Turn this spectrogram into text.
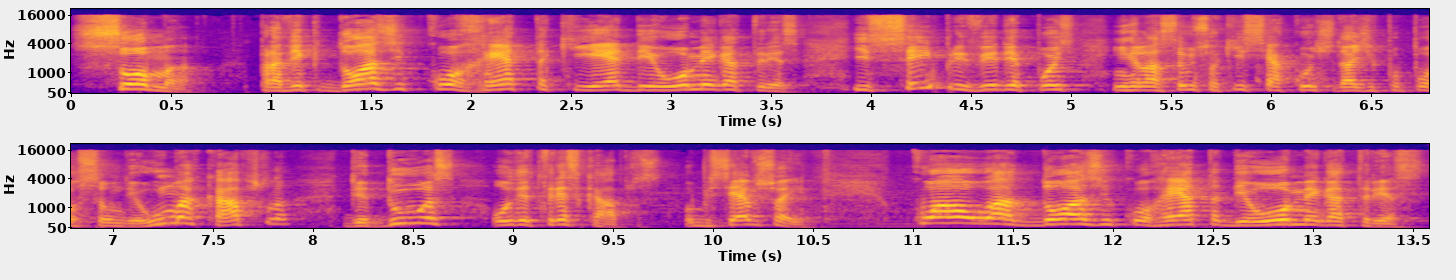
Soma para ver que dose correta que é de ômega 3. E sempre ver depois, em relação a isso aqui, se é a quantidade de proporção de uma cápsula, de duas ou de três cápsulas. Observe isso aí. Qual a dose correta de ômega 3?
